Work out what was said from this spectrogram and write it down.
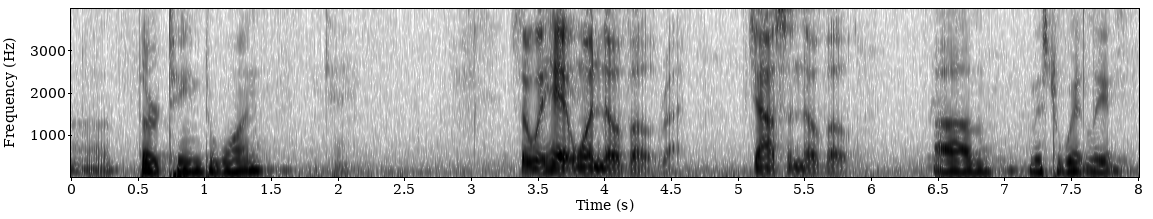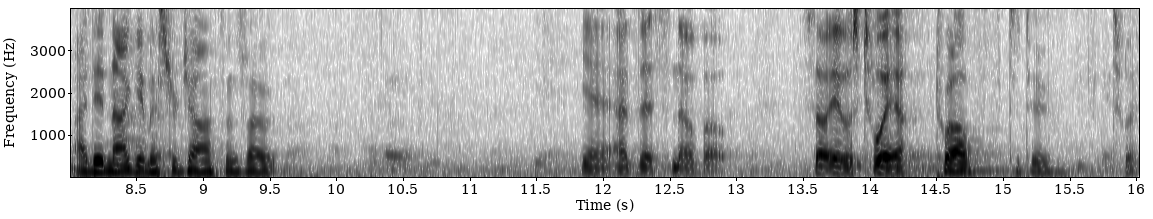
Uh, Thirteen to one. Okay. So we had one no vote, right? Johnson, no vote. Um, Mr. Whitley, I did not get Mr. Johnson's vote. Yeah, uh, that's no vote. So it was 12. Twelve to two. 12.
